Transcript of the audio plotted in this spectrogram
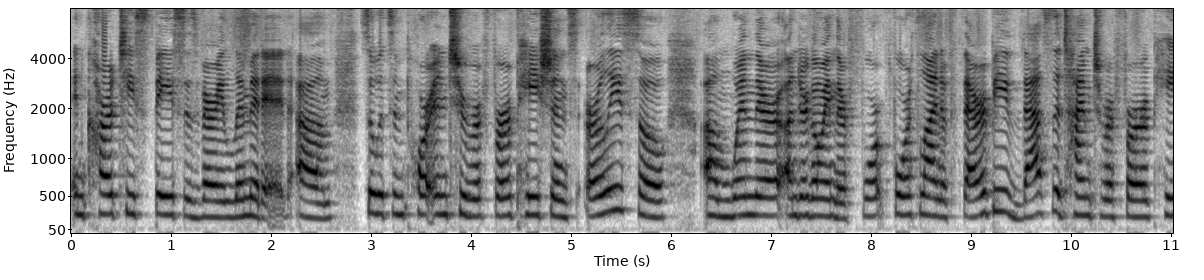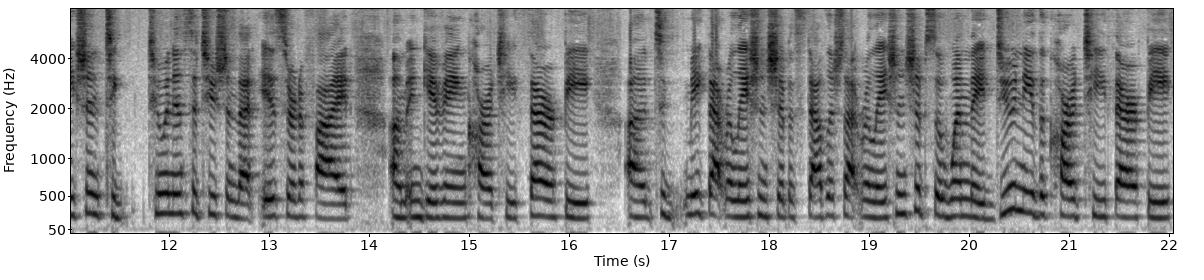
and CAR T space is very limited. Um, so it's important to refer patients early. So um, when they're undergoing their four, fourth line of therapy, that's the time to refer a patient to to an institution that is certified um, in giving CAR T therapy. Uh, to make that relationship, establish that relationship. So when they do need the CAR T therapy,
